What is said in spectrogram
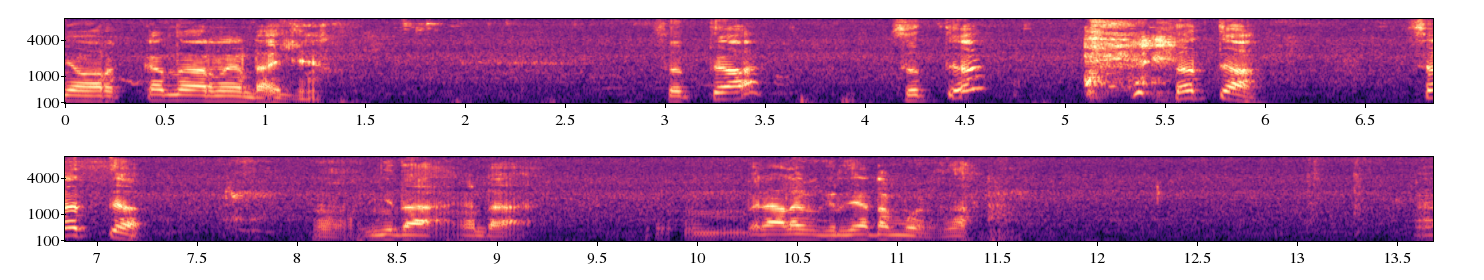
ഞൊറക്കം എന്ന് പറഞ്ഞിട്ടുണ്ടായില്ല സത്യ സത്യ സത്യ സത്യ ആ ഇനിതാ കണ്ട ഒരാളെ വികൃതിയാട്ടം പോണ ആ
